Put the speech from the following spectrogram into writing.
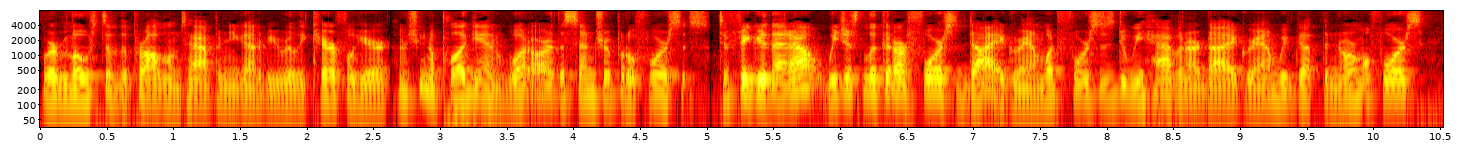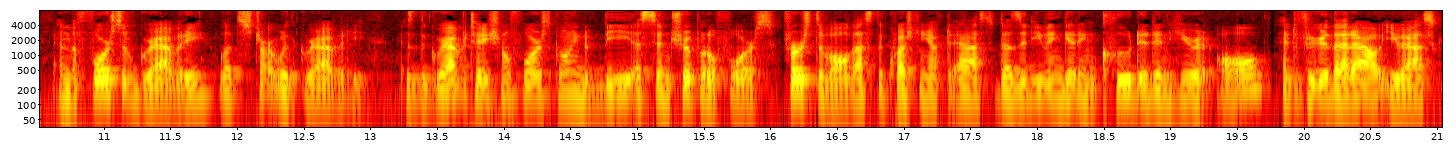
where most of the problems happen, you got to be really careful here. I'm just going to plug in what are the centripetal forces. To figure that out, we just look at our force diagram. What forces do we have in our diagram? We've got the normal force and the force of gravity. Let's start with gravity. Is the gravitational force going to be a centripetal force? First of all, that's the question you have to ask. Does it even get included in here at all? And to figure that out, you ask,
